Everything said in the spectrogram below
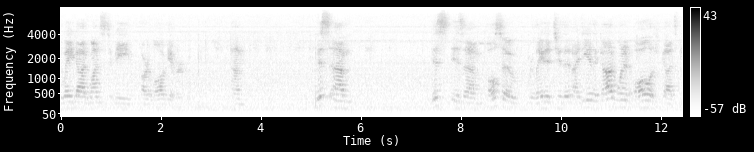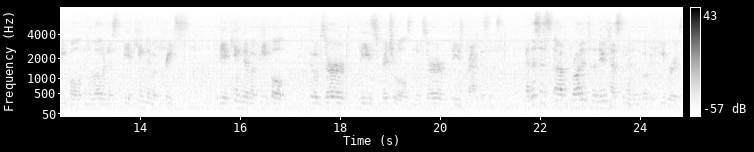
the way God wants to be our lawgiver. Um, this um, this is um, also related to the idea that God wanted all of God's people in the wilderness to be a kingdom of priests, to be a kingdom of people who observed these rituals and observed these practices. And this is uh, brought into the New Testament in the book of Hebrews,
